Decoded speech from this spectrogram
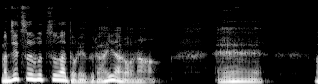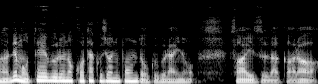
まあ、実物はどれぐらいだろうな。ええー、まあ、でもテーブルのこ卓上にポンと置くぐらいのサイズだから、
